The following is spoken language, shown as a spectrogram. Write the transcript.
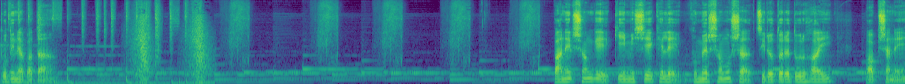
পুদিনা পাতা। পানির সঙ্গে কি মিশিয়ে খেলে ঘুমের সমস্যা চিরতরে দূর হয়? অপশান এ,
